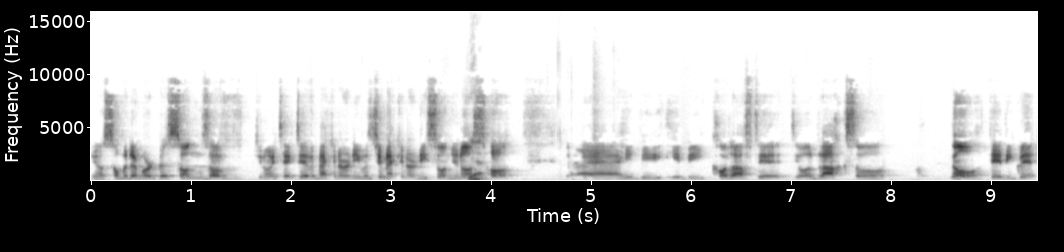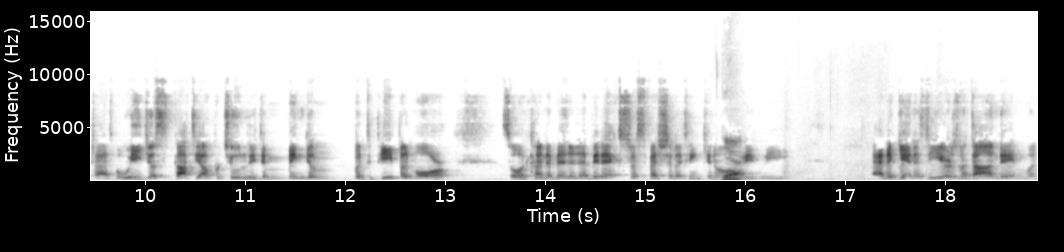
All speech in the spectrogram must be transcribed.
you know, some of them are the sons of, you know, I take David McInerney was Jim McInerney's son, you know, Yeah. so uh, he'd be he'd be cut off the the old block. So no, they'd be great lads, but we just got the opportunity to mingle with the people more. So it kind of made it a bit extra special, I think. You know, Yeah. we, we and again as the years went on, then when,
